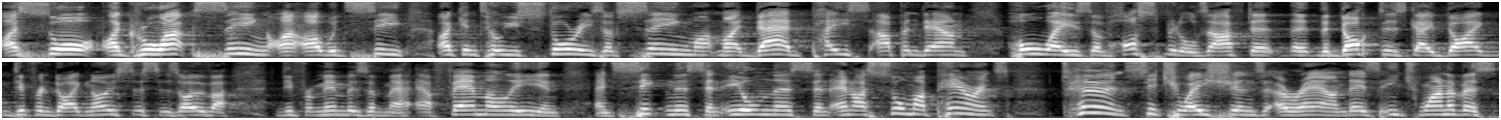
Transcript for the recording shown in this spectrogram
I saw, I grew up seeing, I, I, would see, I can tell you stories of seeing my, my dad pace up and down hallways of hospitals after the, the doctors gave di- different diagnoses over different members of my, our family and, and sickness and illness. And, and I saw my parents turn situations around. As each one of us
